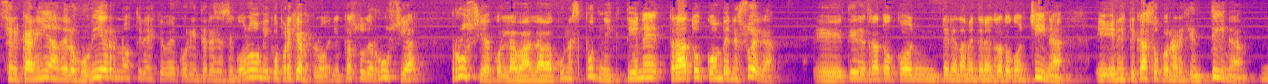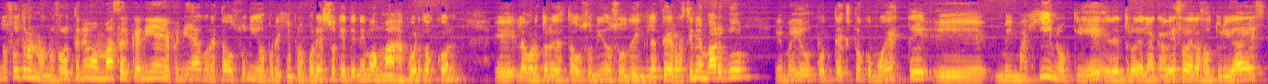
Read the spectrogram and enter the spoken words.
cercanías de los gobiernos, tiene que ver con intereses económicos. Por ejemplo, en el caso de Rusia, Rusia con la, vacuna Sputnik tiene trato con Venezuela, eh, tiene trato con, tiene, también tiene trato con China, eh, en este caso con Argentina. Nosotros no, nosotros tenemos más cercanía y afinidad con Estados Unidos, por ejemplo, por eso que tenemos más acuerdos con eh, laboratorios de Estados Unidos o de Inglaterra. Sin embargo, en medio de un contexto como este, me imagino que dentro de la cabeza de las autoridades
